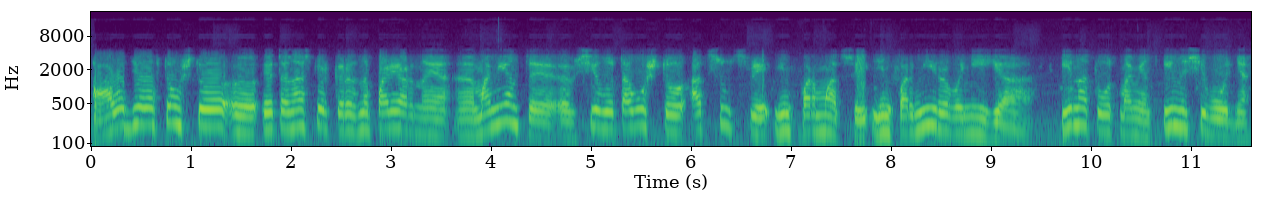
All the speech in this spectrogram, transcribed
А вот дело в том, что э, это настолько разнополярные э, моменты э, в силу того, что отсутствие информации информирования и на тот момент, и на сегодня.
